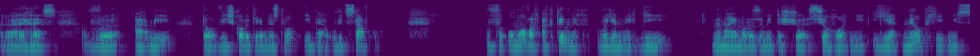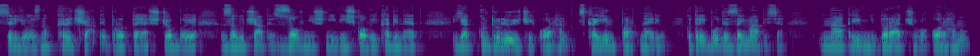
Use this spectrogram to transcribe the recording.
е, регрес в армії, то військове керівництво йде у відставку. В умовах активних воєнних дій Ми маємо розуміти, що сьогодні є необхідність серйозно кричати про те, щоб залучати зовнішній військовий кабінет як контролюючий орган з країн-партнерів, котрий буде займатися на рівні дорадчого органу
